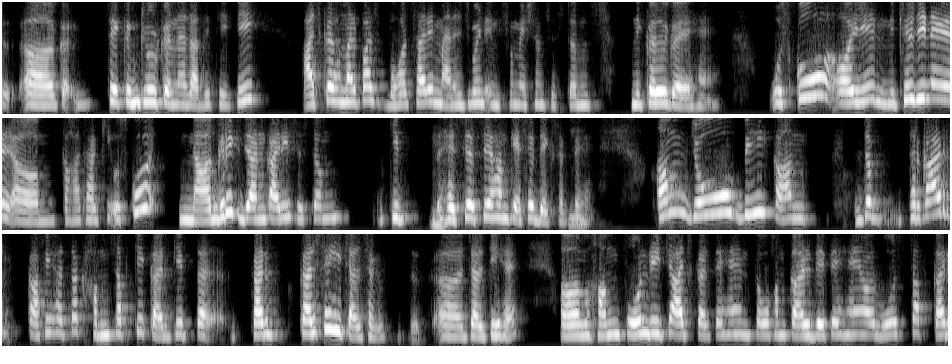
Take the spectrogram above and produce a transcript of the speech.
uh, से कंक्लूड करना चाहती थी कि आजकल हमारे पास बहुत सारे मैनेजमेंट इंफॉर्मेशन सिस्टम्स निकल गए हैं। उसको और ये निखिल जी ने आ, कहा था कि उसको नागरिक जानकारी सिस्टम की हम्म। हैसियत से हम कैसे देख सकते हम्म। हैं हम जो भी काम जब सरकार काफ़ी हद तक हम सब के कर के कर कर से ही चल सक चलती है हम फ़ोन रिचार्ज करते हैं तो हम कर देते हैं और वो सब कर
